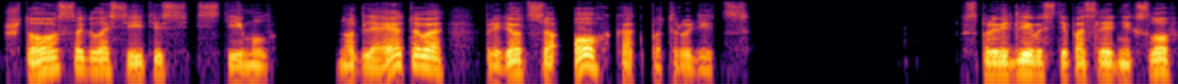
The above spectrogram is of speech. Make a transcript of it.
что, согласитесь, стимул. Но для этого придется ох, как потрудиться. В справедливости последних слов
